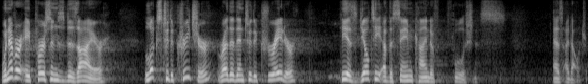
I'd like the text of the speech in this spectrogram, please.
Whenever a person's desire looks to the creature rather than to the creator, he is guilty of the same kind of foolishness as idolatry.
